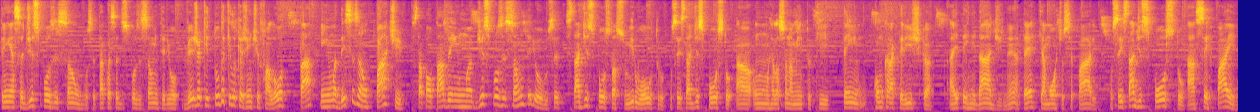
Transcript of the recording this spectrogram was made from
tem essa disposição, você está com essa disposição interior. Veja que tudo aquilo que a gente falou está em uma decisão. Parte está pautado em uma disposição interior. Você está disposto a assumir o outro, você está disposto a um relacionamento que tem como característica a eternidade, né? Até que a morte os separe. Você está disposto a ser pai?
